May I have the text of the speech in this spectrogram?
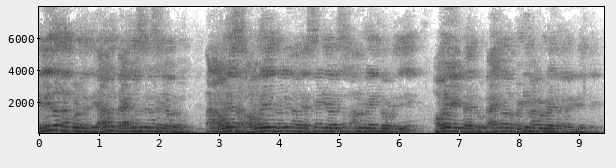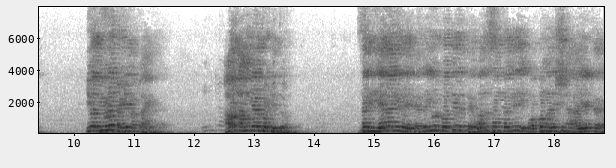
ಎಲ್ಲಿಂದ ತಂದು ಕೊಡ್ತಿದ್ದೆ? ಯಾರಾದ್ರೂ ಬ್ಯಾಂಕ್ ಇದ್ರೆ ಸರಿ ಹೋಗೋದು ನಾನು ಅವರೇ ಸಹ ಅವರೇ ಇದರಲ್ಲಿ ನಾನು ಎಸ್ ಕೆ ಡಿ ಸಹ ನಾನು ಟ್ರೈನಿಂಗ್ ತಗೊಂಡಿದ್ದೀನಿ. ಅವರೇ ಹೇಳ್ತಾ ಇದ್ರು ಬ್ಯಾಂಕ್ ಅವ್ರನ್ನ ಬಡ್ಡಿ ಅಂತ ಕರೀರಿ ಅಂತ ಇವತ್ತು ಇವರೇ ಬಡ್ಡಿ ಮಕ್ಕಳಾಗಿದ್ದಾರೆ ಅವ್ರು ನಮ್ಗೆ ಹೇಳ್ಕೊಟ್ಟಿದ್ದು. ಸರಿ, ಏನಾಗಿದೆ ಇದೆ ಅಂದ್ರೆ ಇವ್ರು ಗೊತ್ತಿರುತ್ತೆ, ಒಂದು ಸಂಘದಲ್ಲಿ ಒಬ್ಬ ಮನುಷ್ಯನ ಹೇಳ್ತಾರೆ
